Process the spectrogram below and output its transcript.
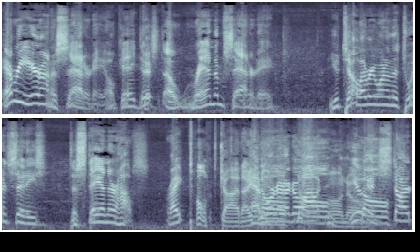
every year on a Saturday, okay, just a random Saturday, you tell everyone in the Twin Cities to stay in their house, right? Oh God, I and know. we're gonna go no. out. And Oh, no. You No. can start.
